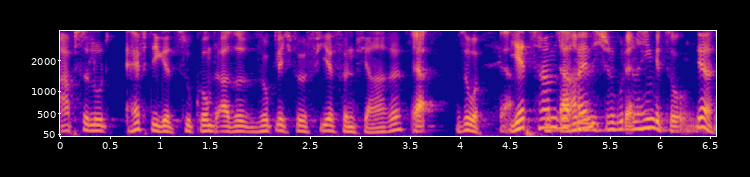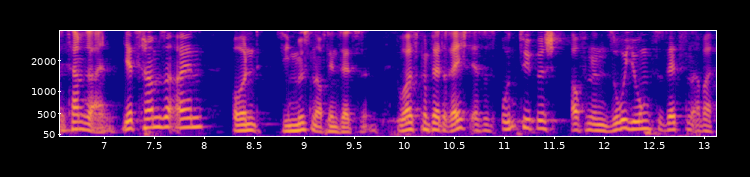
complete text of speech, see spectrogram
absolut heftige Zukunft, also wirklich für vier, fünf Jahre. Ja. So, ja. jetzt haben Und sie da haben einen, sie sich schon gut einen hingezogen. Ja. Jetzt haben sie einen. jetzt haben sie einen, Und sie müssen auf den setzen. Du hast komplett recht, es ist untypisch, auf einen so jungen zu setzen, aber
